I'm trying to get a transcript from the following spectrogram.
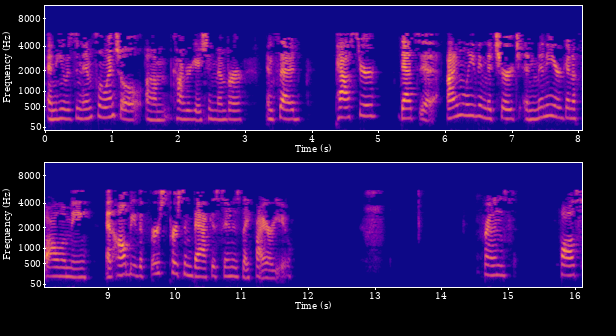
and he was an influential um, congregation member, and said, "Pastor, that's it. I'm leaving the church, and many are going to follow me, and I'll be the first person back as soon as they fire you." Friends, false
